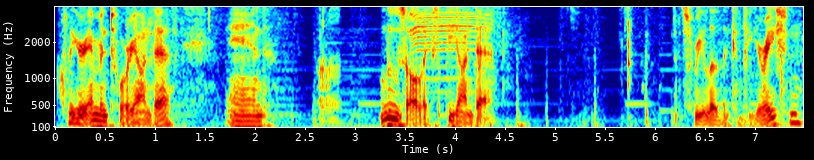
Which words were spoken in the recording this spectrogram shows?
clear inventory on death and lose all XP on death. Let's reload the configuration.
